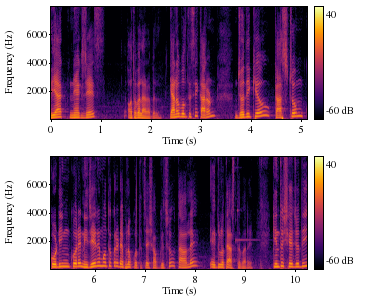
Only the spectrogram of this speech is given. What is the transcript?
রিয়াক্ট নেক্সট জেস অথবা ল্যারাবেল কেন বলতেছি? কারণ যদি কেউ কাস্টম কোডিং করে নিজের মতো করে ডেভেলপ করতে চায় সব কিছু তাহলে এগুলোতে আসতে পারে। কিন্তু সে যদি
